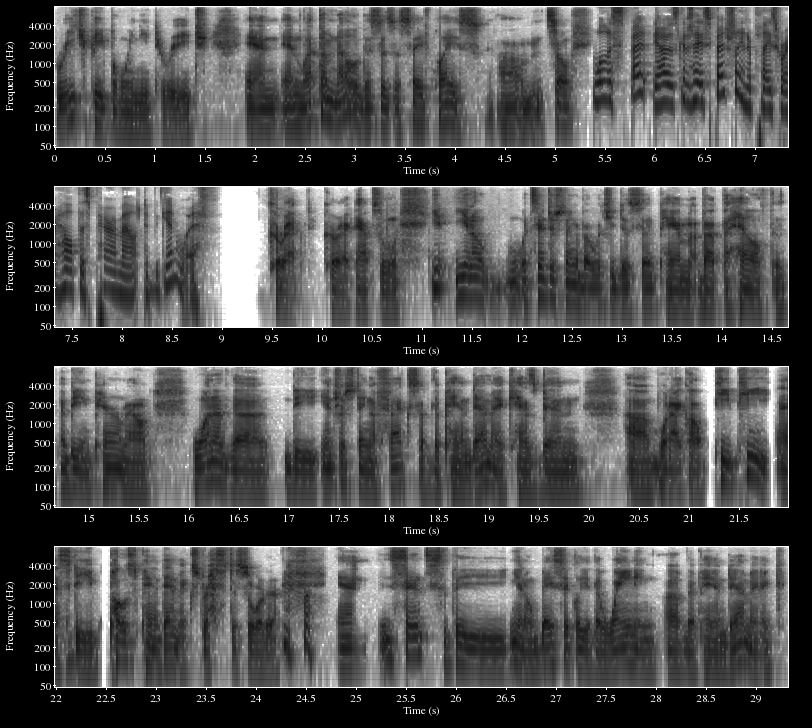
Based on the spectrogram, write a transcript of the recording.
reach people we need to reach, and and let them know this is a safe place. Um, so well, espe- I was going to say especially in a place where health is paramount to begin with with. Correct, correct, absolutely. You, you, know, what's interesting about what you just said, Pam, about the health being paramount. One of the the interesting effects of the pandemic has been um, what I call PPSD, post pandemic stress disorder. and since the you know basically the waning of the pandemic,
